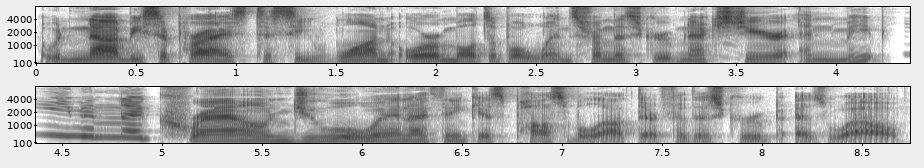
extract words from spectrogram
I would not be surprised to see one or multiple wins from this group next year, and maybe even a crown jewel win, I think, is possible out there for this group as well.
